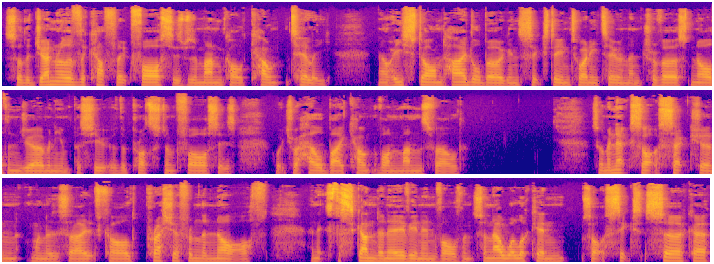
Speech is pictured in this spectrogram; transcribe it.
So the general of the Catholic forces was a man called Count Tilly. Now he stormed Heidelberg in 1622 and then traversed northern Germany in pursuit of the Protestant forces, which were held by Count von Mansfeld. So my next sort of section, I'm going to decide it's called Pressure from the North, and it's the Scandinavian involvement. So now we're looking sort of six, circa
